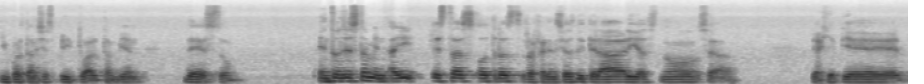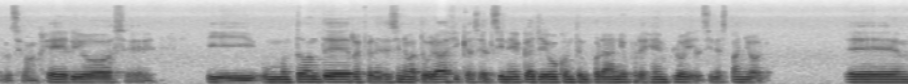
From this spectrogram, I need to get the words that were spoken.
importancia espiritual también de esto. Entonces también hay estas otras referencias literarias, ¿no? O sea, Viaje a pie, los evangelios, eh, y un montón de referencias cinematográficas, el cine gallego contemporáneo, por ejemplo, y el cine español. Eh,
